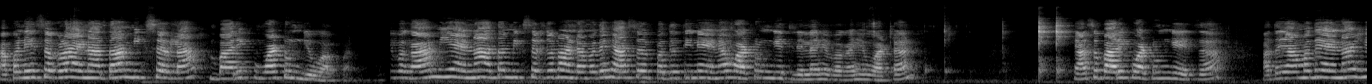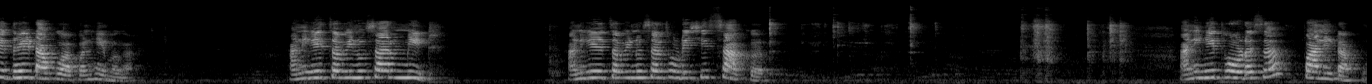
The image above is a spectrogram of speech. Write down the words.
आपण हे सगळं आहे ना आता मिक्सरला बारीक वाटून घेऊ आपण. बघा मी आहे ना आता मिक्सरच्या भांड्यामध्ये हे असं पद्धतीने आहे ना वाटून घेतलेलं हे बघा हे वाटण. हे असं बारीक वाटून घ्यायचं. आता यामध्ये आहे ना हे दही टाकू आपण हे बघा. आणि हे चवीनुसार मीठ. आणि हे चवीनुसार थोडीशी साखर. आणि हे थोडस पाणी टाकू.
